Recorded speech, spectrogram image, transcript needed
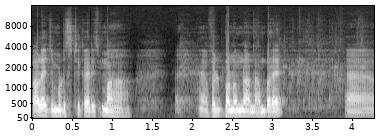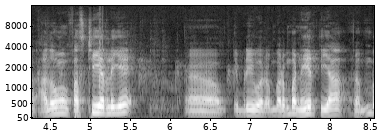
காலேஜ் முடிச்சுட்டு கரிஸ்மா ஃபில் பண்ணணும்னு நான் நம்புகிறேன் அதுவும் ஃபஸ்ட் இயர்லேயே இப்படி ஒரு ரொம்ப ரொம்ப நேர்த்தியாக ரொம்ப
